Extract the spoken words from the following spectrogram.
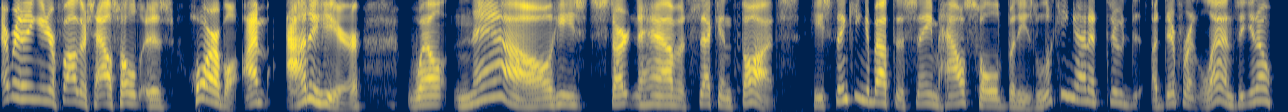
everything in your father's household is horrible. I'm out of here. Well, now he's starting to have a second thoughts. He's thinking about the same household, but he's looking at it through a different lens. You know,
